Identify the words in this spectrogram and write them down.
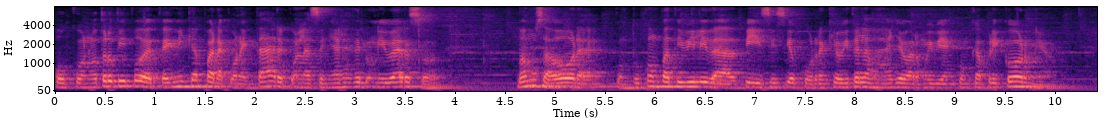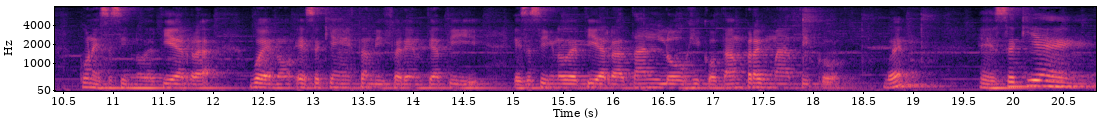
o con otro tipo de técnica para conectar con las señales del universo. Vamos ahora con tu compatibilidad, Pisces, y ocurre que hoy te la vas a llevar muy bien con Capricornio, con ese signo de tierra. Bueno, ese quien es tan diferente a ti, ese signo de tierra tan lógico, tan pragmático. Bueno, ese quien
